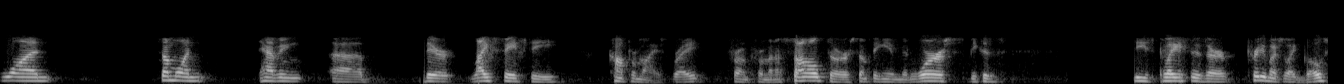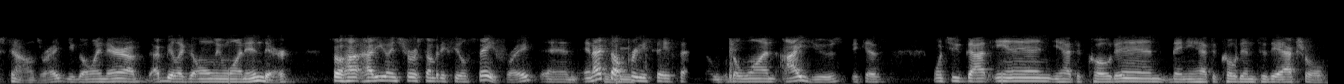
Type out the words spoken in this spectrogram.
one someone having uh, their life safety compromised, right? From from an assault or something even worse, because these places are pretty much like ghost towns, right? You go in there, I'd, I'd be like the only one in there. So how how do you ensure somebody feels safe, right? And and I felt mm-hmm. pretty safe at the one I used because once you got in, you had to code in, then you had to code into the actual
